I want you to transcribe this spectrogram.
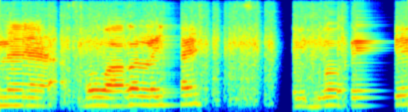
ને બહુ આગળ લઈ જાય એવી દુઆ કરીએ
